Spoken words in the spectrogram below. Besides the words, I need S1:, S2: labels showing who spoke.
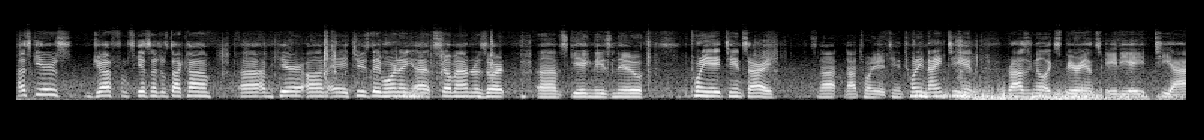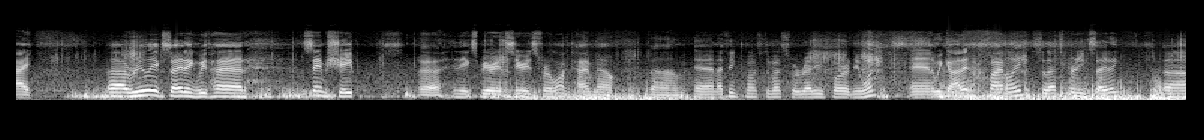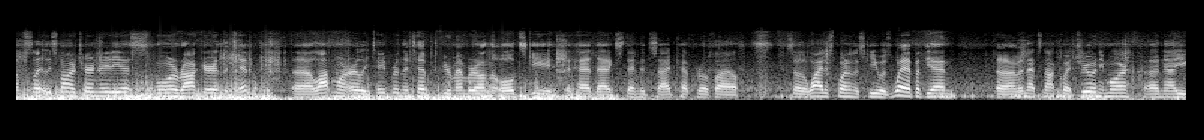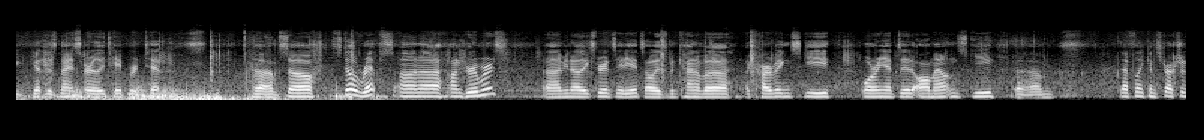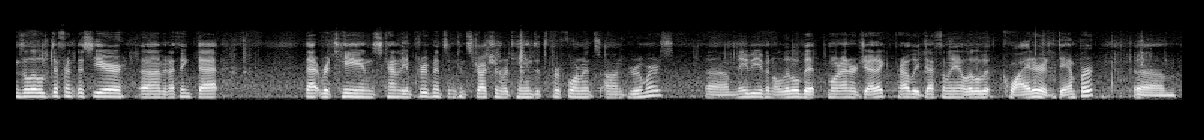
S1: Hi skiers, I'm Jeff from skiessentials.com. Uh, I'm here on a Tuesday morning at Stowe Mountain Resort um, skiing these new 2018, sorry, it's not, not 2018, 2019 Rossignol Experience 88 Ti. Uh, really exciting. We've had the same shape uh, in the Experience series for a long time now. Um, and I think most of us were ready for a new one, and we got it finally, so that's pretty exciting. Um, slightly smaller turn radius, more rocker in the tip, uh, a lot more early taper in the tip. If you remember on the old ski, it had that extended side cut profile. So the widest point on the ski was way up at the end, um, and that's not quite true anymore. Uh, now you get this nice early tapered tip. Um, so still rips on uh, on groomers. Um, you know, the Experience 88's always been kind of a, a carving ski oriented all mountain ski. Um, definitely construction's a little different this year, um, and I think that that retains kind of the improvements in construction retains its performance on groomers. Um, maybe even a little bit more energetic, probably definitely a little bit quieter and damper. Um,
